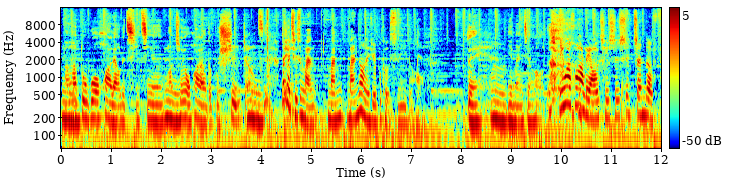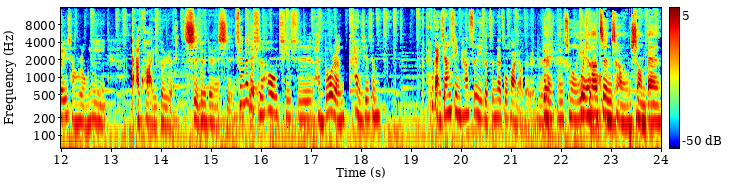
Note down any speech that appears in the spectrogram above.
让他度过化疗的期间，嗯、所有化疗的不适这样子。嗯、那个其实蛮蛮蛮让人觉得不可思议的哈。对，嗯，也蛮煎熬的，因为化疗其实是真的非常容易。打垮一个人是对不对？是，所以那个时候其实很多人看你先生不敢相信他是一个正在做化疗的人，对不对？对，没错，因为他正常上班，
